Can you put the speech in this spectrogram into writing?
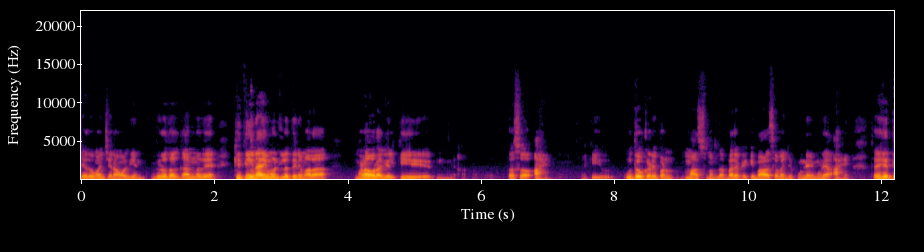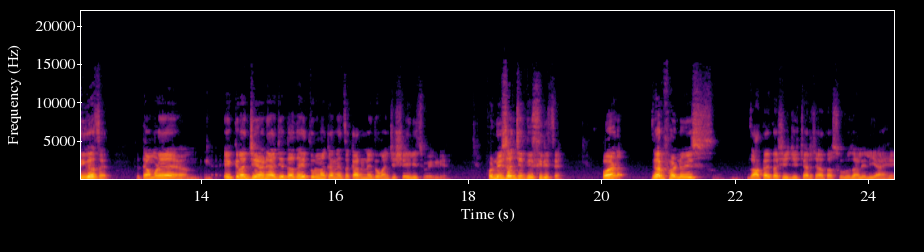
या दोघांची नावं घेईन. विरोधकांमध्ये किती नाही म्हटलं तरी मला म्हणावं लागेल की तसं आहे. की उद्धवकडे पण मासमधला बऱ्यापैकी बाळासाहेबांच्या पुण्यामुळे आहे. तर हे तिघंच आहेत. तर त्यामुळे एकनाथजी आणि अजितदादा ही तुलना करण्याचं कारण नाही दोघांची शैलीच वेगळी आहे. फडणवीसांची तिसरीच आहे. पण जर फडणवीस जात आहेत अशी जी चर्चा आता सुरू झालेली आहे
